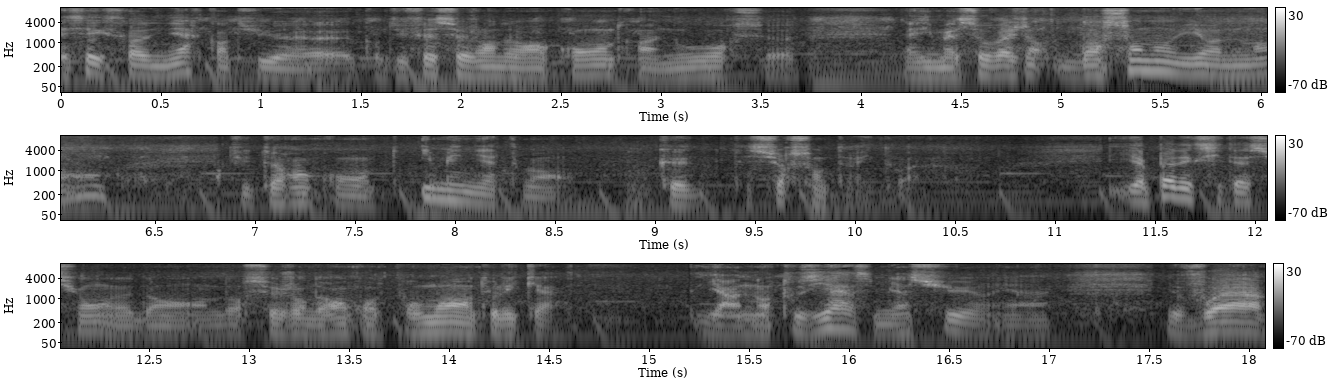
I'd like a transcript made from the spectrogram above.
Est assez extraordinaire quand tu, euh, quand tu fais ce genre de rencontre, un ours, euh, un animal sauvage, dans, son environnement, tu te rends compte immédiatement que tu es sur son territoire. Il n'y a pas d'excitation euh, dans, ce genre de rencontre, pour moi en tous les cas. Il y a un enthousiasme, bien sûr, de voir,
